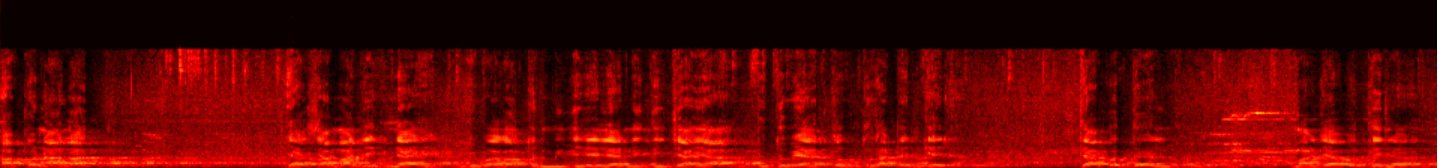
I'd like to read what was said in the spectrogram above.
आपण आलात. या सामाजिक न्याय विभागातून मी दिलेल्या निधीच्या या बुद्धविहारचं उद्घाटन केलं. त्याबद्दल माझ्या वतीनं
